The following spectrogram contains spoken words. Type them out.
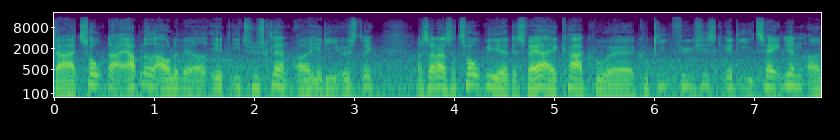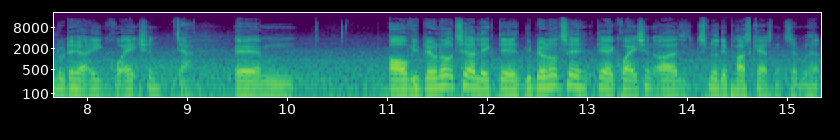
Der er to, der er blevet afleveret. Et i Tyskland og Mm. et i Østrig. Og så er der altså to, vi øh, desværre ikke har kunne, øh, kunne give fysisk. Et i Italien, og nu det her i Kroatien. Ja. Øhm, og vi blev nødt til at lægge det, vi blev nødt til det her i Kroatien og smide det i postkassen simpelthen.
